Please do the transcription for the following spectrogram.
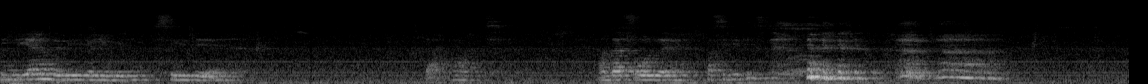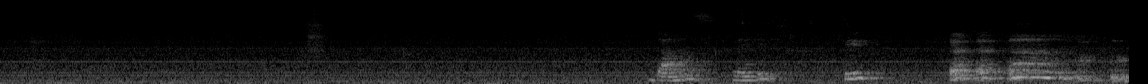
in the end of the video you will see the that part and that's all the facilities. Damas ladies see?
